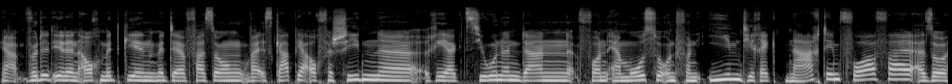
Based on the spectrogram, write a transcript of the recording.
Ja, würdet ihr denn auch mitgehen mit der Fassung, weil es gab ja auch verschiedene Reaktionen dann von Hermoso und von ihm direkt nach dem Vorfall. Also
